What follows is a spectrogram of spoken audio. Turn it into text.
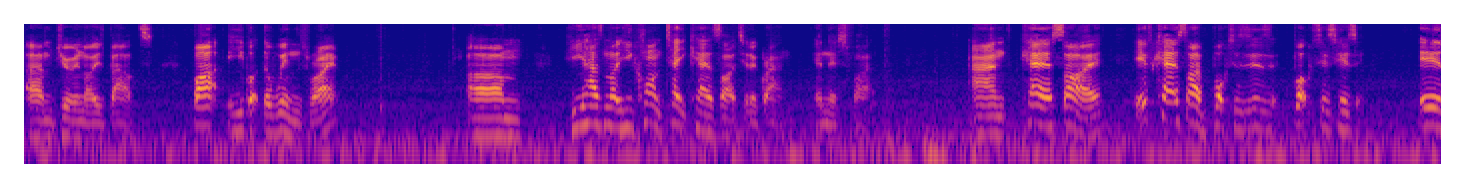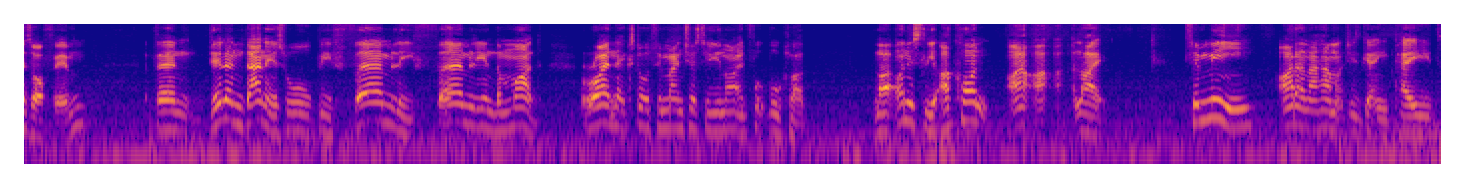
um, during those bouts. But he got the wins, right? Um, he has no, he can't take KSI to the ground in this fight. And KSI, if KSI boxes his, boxes his ears off him, then Dillon Danis will be firmly, firmly in the mud right next door to Manchester United Football Club. Like honestly, I can't. I, I like. To me, I don't know how much he's getting paid.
